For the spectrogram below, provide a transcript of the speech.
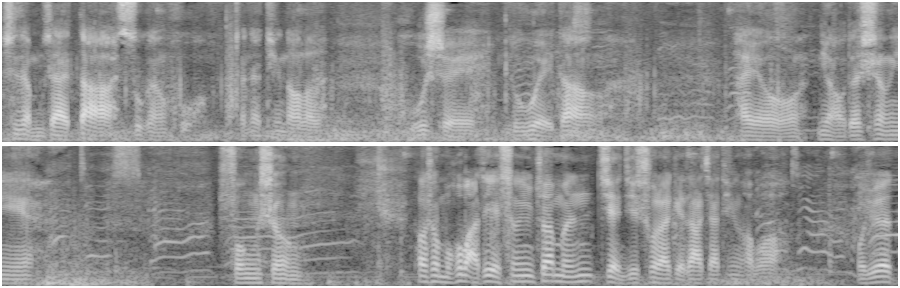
现在我们在大苏干湖，刚才听到了湖水、芦苇荡，还有鸟的声音、风声。到时候我们会把这些声音专门剪辑出来给大家听，好不好？我觉得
